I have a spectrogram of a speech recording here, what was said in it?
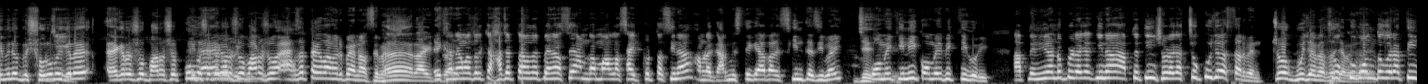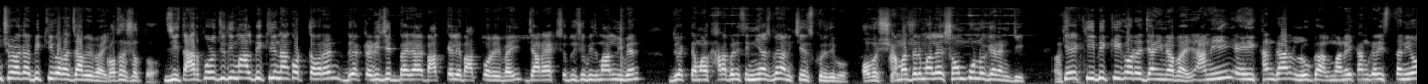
বিভিন্ন শোরুমে গেলে এগারোশো বারোশো পনেরোশো এগারোশো বারোশো হাজার টাকা দামের প্যান্ট আছে ভাই। হ্যাঁ রাইট এখানে আমাদেরকে হাজার টাকা দামের প্যান্ট আছে আমরা মাল্লা সাইড করতেছি না আমরা গার্মেন্টস থেকে আবার কিনতেছি ভাই। কমে কিনি কমে বিক্রি করি। আপনি নিরানব্বই টাকা কিনা আপনি তিনশো টাকা চক্ষু জেস পারবেন। চোখ বুঝে ব্যথা চক্ষু বন্ধ করে তিনশো টাকা বিক্রি করা যাবে ভাই। কথা সত্য। জি তারপরে যদি মাল বিক্রি না করতে পারেন দু একটা রিজিট বাইরে বাদ খেলে বাদ পড়ে ভাই। যারা একশো দুইশো পিস মাল নিবেন দু একটা মাল খারাপ বেরিয়েছে নিয়ে আসবেন আমি চেঞ্জ করে দিব। অবশ্যই আমাদের মালের সম্পূর্ণ গ্যারান্টি কে কি বিক্রি করে জানি না ভাই। আমি এইখানকার লোকাল মানে এখানকার স্থানীয়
